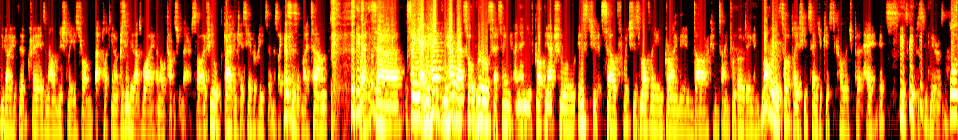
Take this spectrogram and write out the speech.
the guy who that created Anole initially, is from that place. You know, presumably that's why Anole comes from there. So I feel bad in case he ever reads it and it's like, this isn't my town. but uh, so yeah, we had we had that sort of rural setting, and then you've got the actual institute itself, which is lovely and grimy and dark and time foreboding, and not really the sort of place you'd send your kids to college. But hey, it's it's good for superheroes. Well,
